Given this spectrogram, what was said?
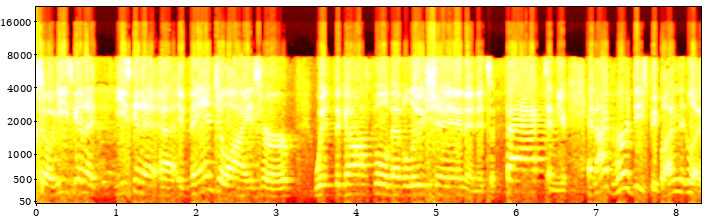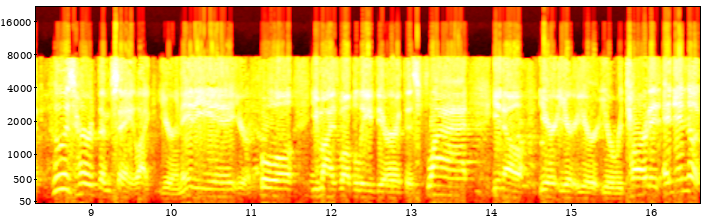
so he's gonna he's gonna uh, evangelize her with the gospel of evolution, and it's a fact. And you and I've heard these people. And look, who's heard them say like you're an idiot, you're a fool, you might as well believe the Earth is flat. You know, you're you're you're you're retarded. And and look,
